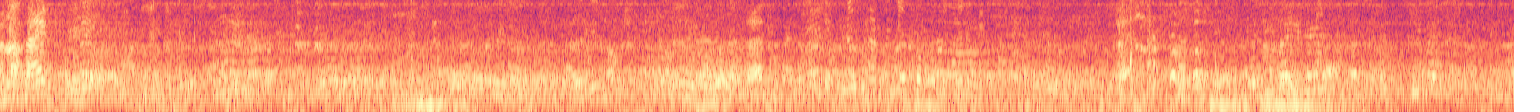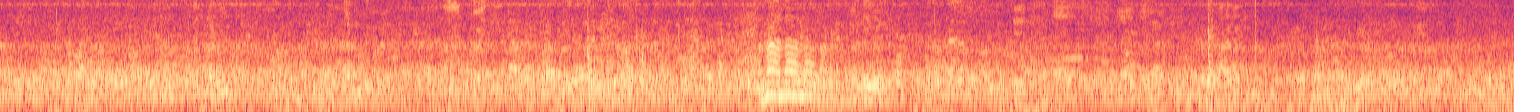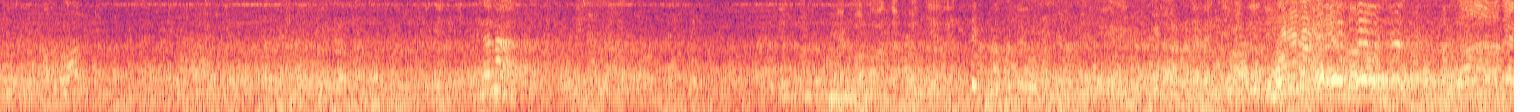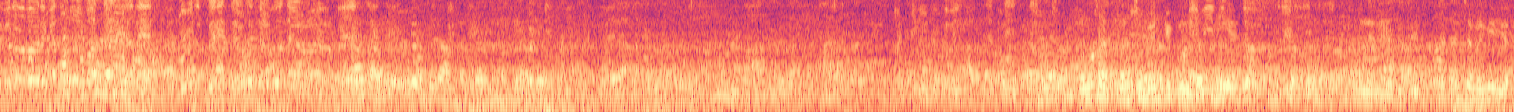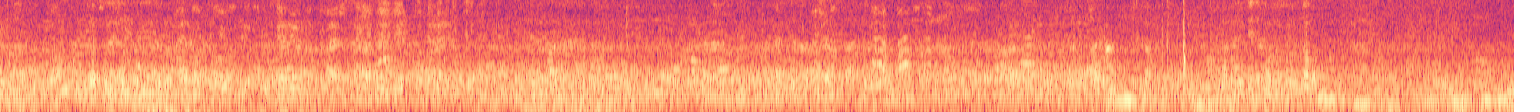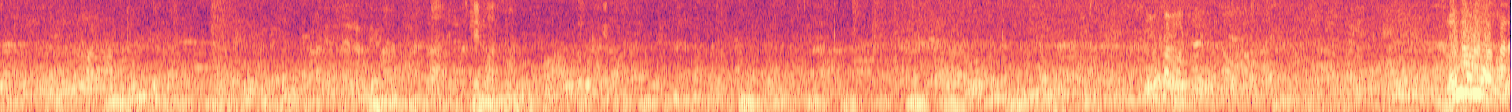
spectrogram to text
అన్న side sir చెప్పినప్పుడు అర్థం చేసుకోకపోతే ఇట్లనే ఉంటుంది. అన్న అన్న అన్న Gracias. మరణ కొంచెం కొంచెం వెనక్కి కొంచెం నేను ఎటు తీసుకు- కొంచెం వెనక్కి ఇయ్యరు సార్ కొంచెం 全部見たから。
